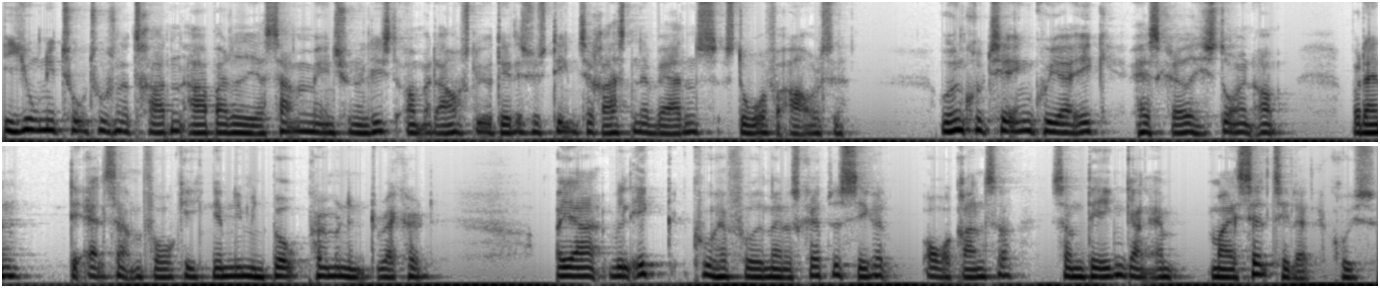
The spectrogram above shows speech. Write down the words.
I juni 2013 arbejdede jeg sammen med en journalist om at afsløre dette system til resten af verdens store forarvelse. Uden krypteringen kunne jeg ikke have skrevet historien om, hvordan det alt sammen foregik, nemlig min bog Permanent Record. Og jeg vil ikke kunne have fået manuskriptet sikkert over grænser, som det ikke engang er mig selv tilladt at krydse.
